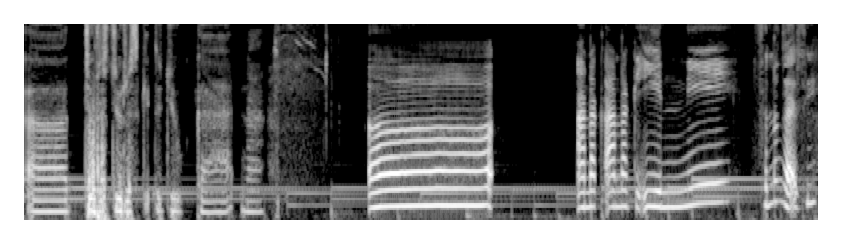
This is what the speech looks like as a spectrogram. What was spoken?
eh, jurus-jurus gitu juga nah uh, anak-anak ini seneng gak sih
